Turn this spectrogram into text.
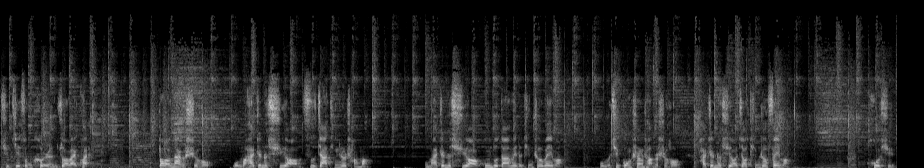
去接送客人赚外快。到了那个时候，我们还真的需要自家停车场吗？我们还真的需要工作单位的停车位吗？我们去逛商场的时候，还真的需要交停车费吗？或许，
